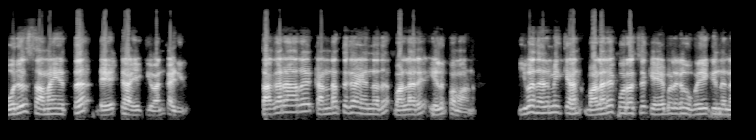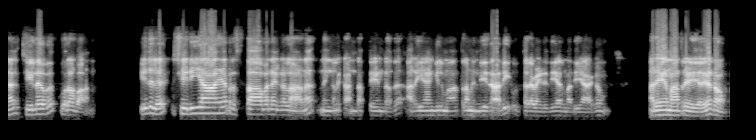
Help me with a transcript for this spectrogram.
ഒരു സമയത്ത് ഡേറ്റ അയക്കുവാൻ കഴിയൂ. തകരാറ് കണ്ടെത്തുക എന്നത് വളരെ എളുപ്പമാണ്. ഇവ നിർമ്മിക്കാൻ വളരെ കുറച്ച് കേബിളുകൾ ഉപയോഗിക്കുന്നതിനാൽ ചിലവ് കുറവാണ്. ഇതിൽ ശരിയായ പ്രസ്താവനകളാണ് നിങ്ങൾ കണ്ടെത്തേണ്ടത്. അറിയാമെങ്കിൽ മാത്രം എന്ത് ചെയ്താൽ മതി? ഉത്തരം എഴുതിയാൽ മതിയാകും. അറിയാൻ മാത്രം എഴുതിയാൽ കേട്ടോ.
